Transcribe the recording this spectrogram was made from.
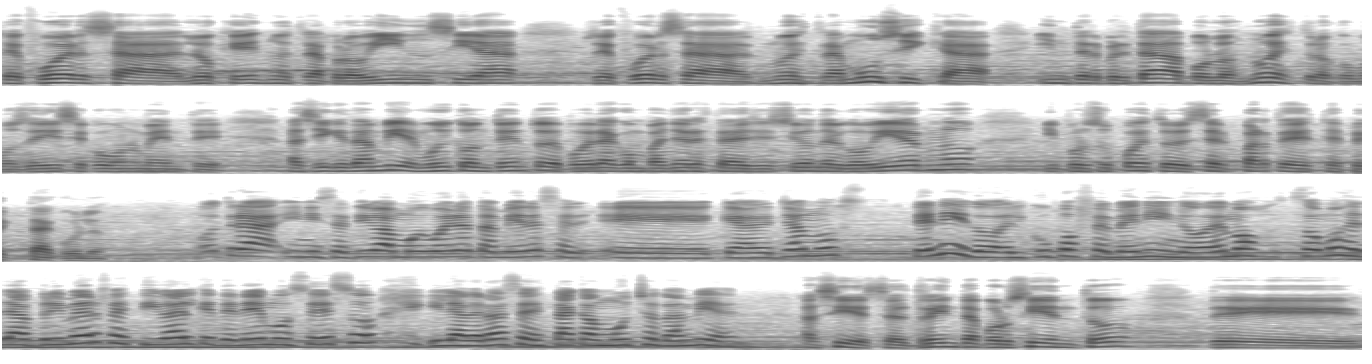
refuerza lo que es nuestra provincia, refuerza nuestra música interpretada por los nuestros, como se dice comúnmente. Así que también muy contento de poder acompañar esta decisión del gobierno y, por supuesto, de ser parte de este espectáculo. Otra iniciativa muy buena también es eh, que hayamos tenido el cupo femenino. Hemos, somos el primer festival que tenemos eso y la verdad se destaca mucho también. Así es, el 30% de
